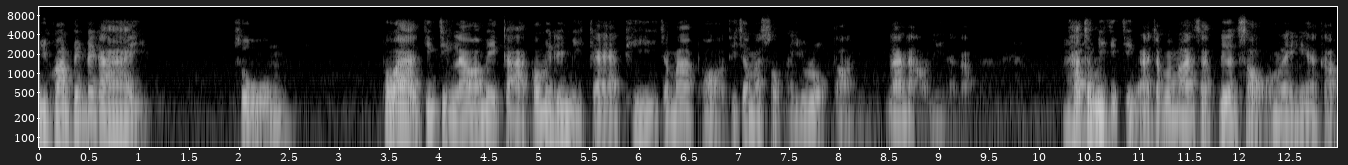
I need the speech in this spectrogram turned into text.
มีความเป็นไปได้สูง เพราะว่าจริง ๆ แล้วอเมริกาก็ไม่ได้มีแก๊สที่จะมากพอที่จะมาส่งในยุโรปตอนหน้าหนาวนี้นะครับ ถ้าจะมีจริง ๆ อาจจะประมาณสักเดือนสองอะไรเงี้ยครับ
